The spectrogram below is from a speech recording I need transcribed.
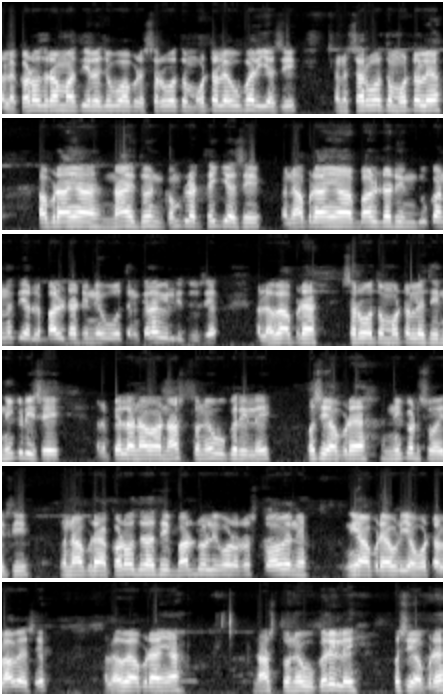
એટલે કડોદરામાં અત્યારે જોવો આપણે સર્વોત્તમ હોટલે ઊભા રહ્યા છીએ. અને સર્વોત્તમ હોટલે આપણે અહીંયા નાહી ધોઈને કમ્પ્લીટ થઈ ગયા છે અને આપણે અહીંયા બાલદાઢીની દુકાન હતી, એટલે બાલદાઢીને એવું વતન કરાવી લીધું છે. એટલે હવે આપણે સર્વોત્તમ હોટલેથી નીકળી છે અને પહેલાં નવા નાસ્તો ને એવું કરી લઈ, પછી આપણે નીકળશું અહીંથી. અને આપણે આ કડોદરાથી બારડોલી વાળો રસ્તો આવે ને, ત્યાં આપણે આવડી હોટલ આવે છે. એટલે હવે આપણે અહીંયા નાસ્તો ને એવું કરી લઈ, પછી આપણે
